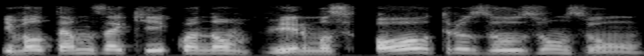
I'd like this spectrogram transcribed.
e voltamos aqui quando ouvirmos outros Zum Zum.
